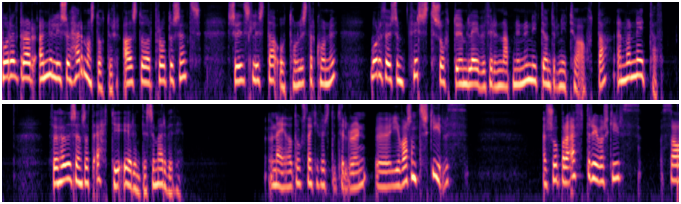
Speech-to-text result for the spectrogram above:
Fóreldrar Önnulísu Hermannsdóttur, aðstóðar pródusents, sviðslista og tónlistarkonu voru þau sem fyrst sóttu um leifi fyrir nafninu 1998 en var neitað. Þau höfðu sem sagt ekki erindi sem erfiði. Nei, það tókst ekki fyrstu tilraun. Uh, ég var samt skýrð, en svo bara eftir ég var skýrð, þá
